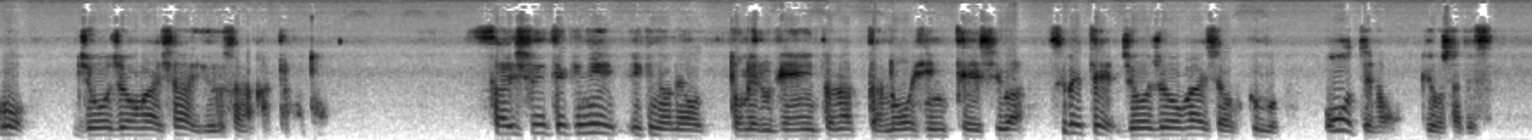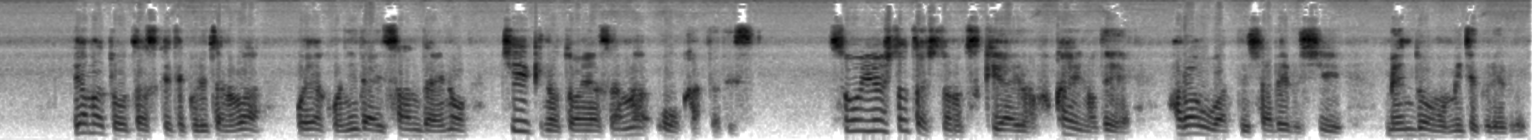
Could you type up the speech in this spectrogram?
を上場会社は許さなかったこと。最終的に息の根を止める原因となった納品停止は全て上場会社を含む大手の業者です。ヤマトを助けてくれたのは親子2代3代の地域の問屋さんが多かったです。そういう人たちとの付き合いは深いので腹を割ってしゃべるし面倒も見てくれる。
